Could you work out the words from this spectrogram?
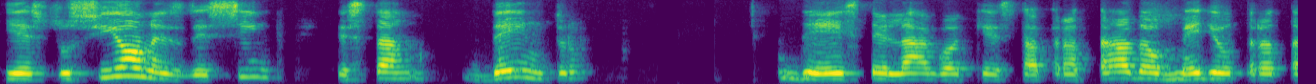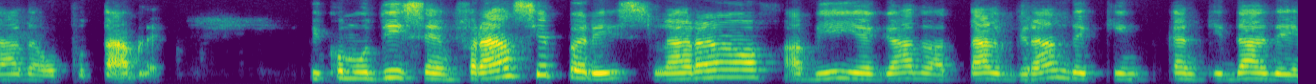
Y estos iones de zinc están dentro de este agua que está tratada o medio tratada o potable. Y como dice en Francia, París, la Ranov había llegado a tal grande cantidad de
